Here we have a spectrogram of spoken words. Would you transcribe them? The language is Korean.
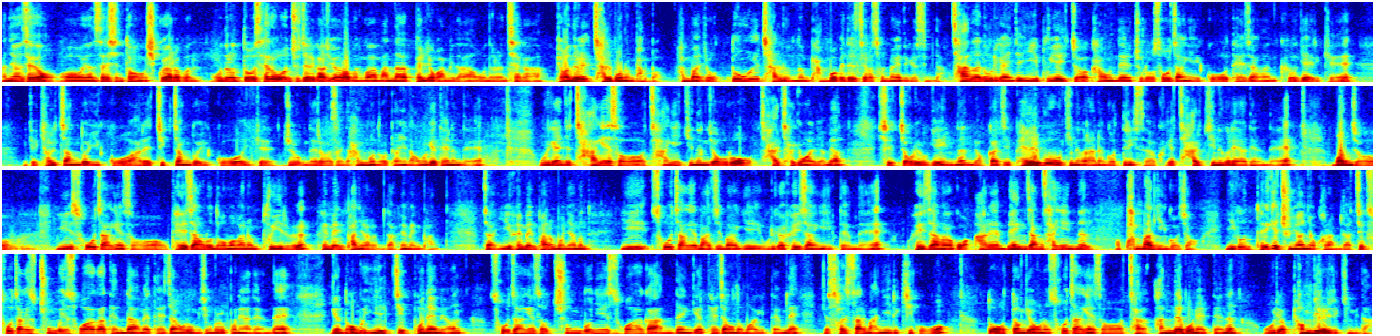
안녕하세요. 어, 연세 신통 식구 여러분. 오늘은 또 새로운 주제를 가지고 여러분과 만나 뵈려고 합니다. 오늘은 제가 변을 잘 보는 방법. 한마디로 똥을 잘 놓는 방법에 대해서 제가 설명해 드리겠습니다. 장은 우리가 이제 이 부위에 있죠. 가운데 주로 소장이 있고 대장은 크게 이렇게 이렇게 결장도 있고 아래 직장도 있고 이렇게 쭉 내려가서 이제 항문으로 변이 나오게 되는데 우리가 이제 장에서 장이 기능적으로 잘 작용하려면 실적으로 여기에 있는 몇 가지 밸브 기능을 하는 것들이 있어요. 그게 잘 기능을 해야 되는데 먼저 이 소장에서 대장으로 넘어가는 부위를 회맹판이라고 합니다. 회맹판. 자, 이 회맹판은 뭐냐면 이 소장의 마지막이 우리가 회장이기 때문에 회장하고 아래 맹장 사이에 있는 판막인 거죠. 이건 되게 중요한 역할을 합니다. 즉 소장에서 충분히 소화가 된 다음에 대장으로 음식물을 보내야 되는데 이게 너무 일찍 보내면 소장에서 충분히 소화가 안 된 게 대장으로 넘어가기 때문에 설사를 많이 일으키고 또 어떤 경우는 소장에서 잘 안 내보낼 때는 오히려 변비를 일으킵니다.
